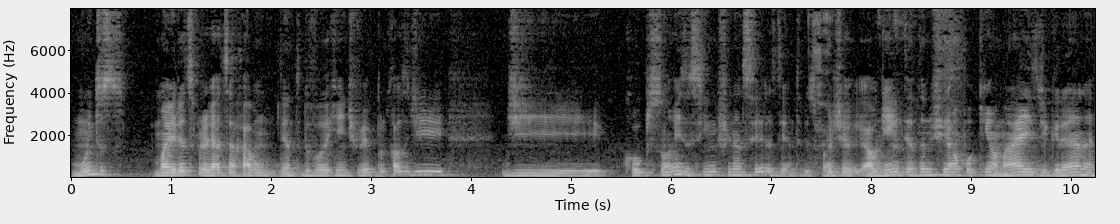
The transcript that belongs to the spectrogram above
Muitos, a maioria dos projetos acabam dentro do vôlei que a gente vê por causa de, de corrupções, assim, financeiras dentro do esporte. Alguém tentando tirar um pouquinho a mais de grana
